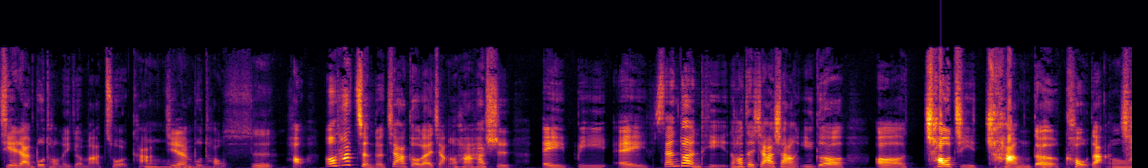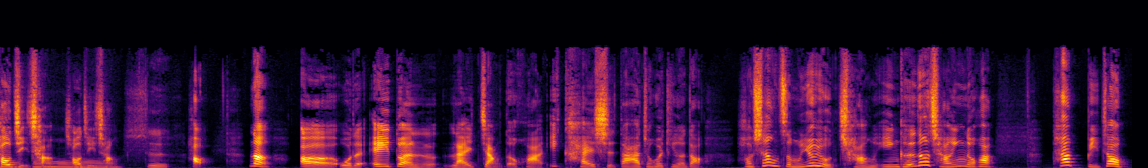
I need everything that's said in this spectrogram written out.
截然不同的一个马祖尔卡，截然不同。是。好。然后它整个架构来讲的话，它是。A B A 三段体，然后再加上一个呃超级长的扣打，哦、超级长，哦、超级长是好。那呃我的 A 段来讲的话，一开始大家就会听得到，好像怎么又有长音？可是那个长音的话，它比较。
